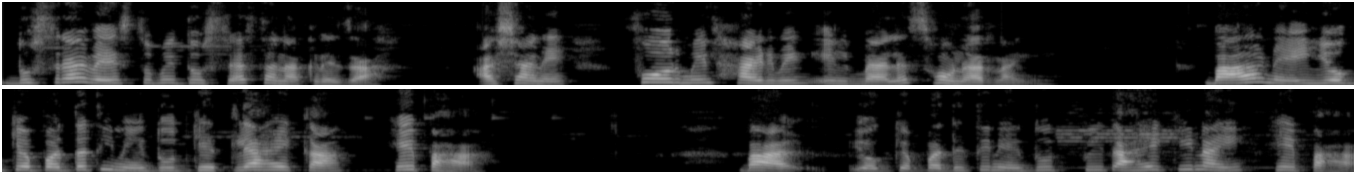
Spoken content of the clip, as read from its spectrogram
दुसऱ्या वेळेस तुम्ही दुसऱ्या स्तनाकडे जा. अशाने फोर मिल हाईड मिल इम्बॅलन्स होणार नाही. बाळाने योग्य पद्धतीने दूध घेतले आहे का हे पहा. बाळ योग्य पद्धतीने दूध पित आहे की नाही हे पहा.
